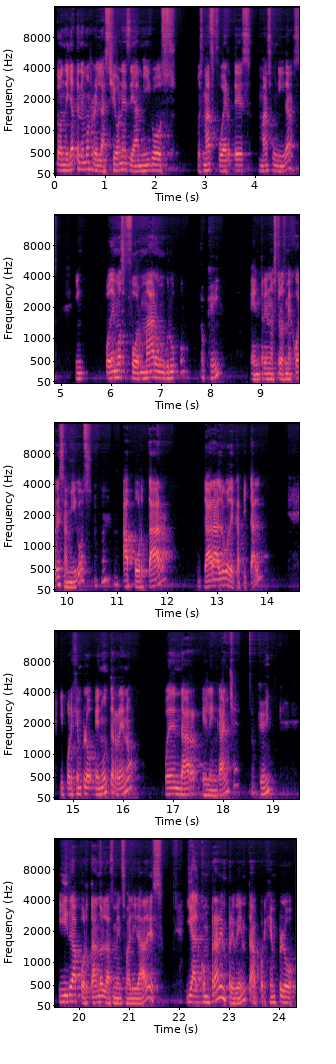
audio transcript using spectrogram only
donde ya tenemos relaciones de amigos pues más fuertes, más unidas, podemos formar un grupo entre nuestros mejores amigos, aportar, dar algo de capital y por ejemplo, en un terreno pueden dar el enganche, okay. ir aportando las mensualidades. Y al comprar en preventa, por ejemplo,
